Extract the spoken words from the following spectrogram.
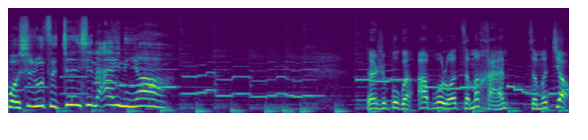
我是如此真心的爱你啊！但是不管阿波罗怎么喊怎么叫，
